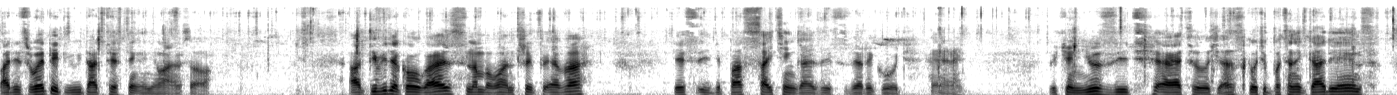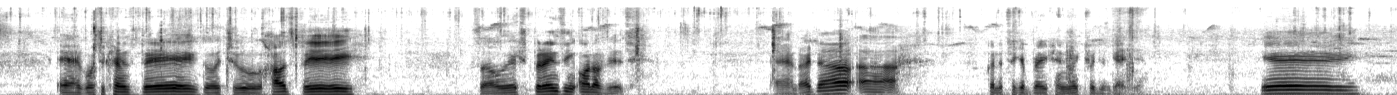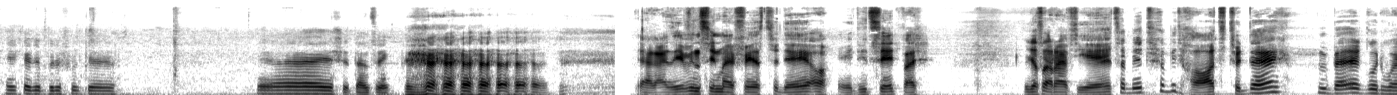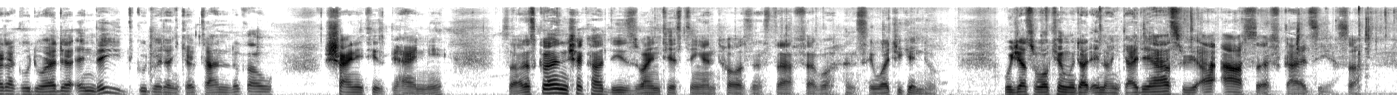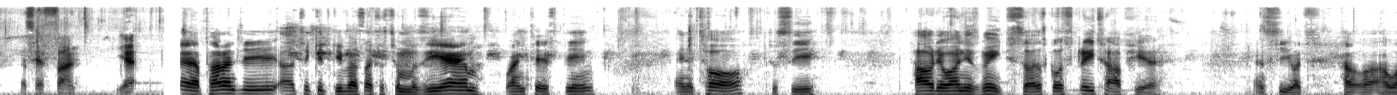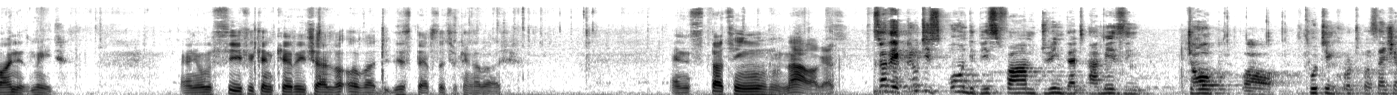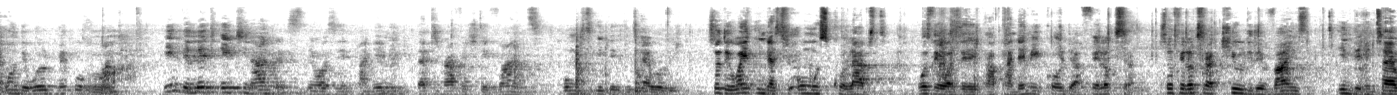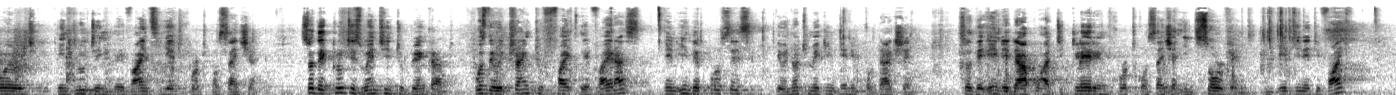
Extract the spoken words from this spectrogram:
But it's worth it without tasting anyone. So I'll give it a go, guys. Number one trip ever. This is the bus sighting, guys. It's very good, and we can use it uh, to just go to Botanic Gardens, uh, go to Camps Bay, go to Hout Bay. So we're experiencing all of it. And right now, uh, I'm gonna take a break and wait for this guy here. Yay! Look at the beautiful girl. Yay, she's dancing. yeah, guys, you haven't seen my face today. Oh, I did see it, but we just arrived here. It's a bit, a bit hot today. Very good weather, good weather. Indeed, good weather in Cape Town. Look how shiny it is behind me. So let's go and check out these wine tasting and tours and stuff uh, and see what you can do. We're just walking without anyone guiding us. We are ourselves guides here, so let's have fun. Yeah. yeah apparently, our ticket gives us access to museum, wine tasting, and a tour to see how the wine is made. So let's go straight up here and see what how, how wine is made. And we'll see if we can carry each other over these steps that you're talking about. And starting now, I guess. So the Cloetes owned this farm doing that amazing job uh, putting Groot Constantia on the world map of wine. In the late 1800s, there was a pandemic that ravaged the vines almost in the entire world. So the wine industry almost collapsed because there was a, a pandemic called uh, phylloxera. So phylloxera killed the vines in the entire world, including the vines at Groot Constantia. So the Cloetes went into bankrupt because they were trying to fight the virus, and in the process, they were not making any production. So they ended up uh, declaring Groot Constantia insolvent in 1885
